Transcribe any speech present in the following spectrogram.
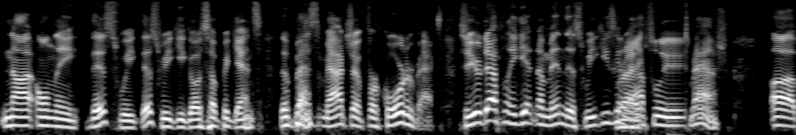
not only this week, this week he goes up against the best matchup for quarterbacks. So you're definitely getting him in this week. He's going right. to absolutely smash. Uh,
